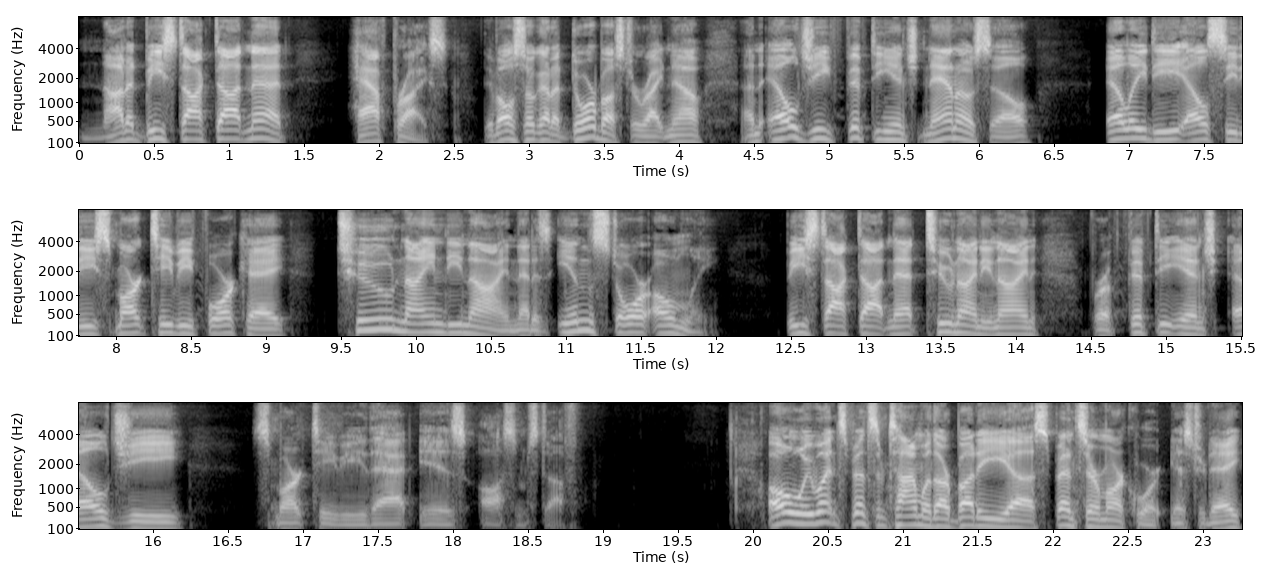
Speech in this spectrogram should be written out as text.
not at bstock.net, half price. They've also got a doorbuster right now, an LG 50 inch nano cell LED LCD Smart TV 4K, 299 That is in store only. Bstock.net, 299 for a 50 inch LG Smart TV. That is awesome stuff. Oh, we went and spent some time with our buddy uh, Spencer Marquardt yesterday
